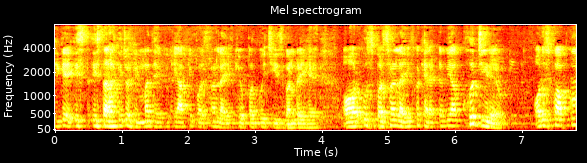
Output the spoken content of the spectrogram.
ठीक है, इस इस तरह की जो हिम्मत है, क्योंकि आपकी पर्सनल लाइफ के ऊपर कोई चीज़ बन रही है, और उस पर्सनल लाइफ का कैरेक्टर भी आप खुद जी रहे हो, और उसको आपको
